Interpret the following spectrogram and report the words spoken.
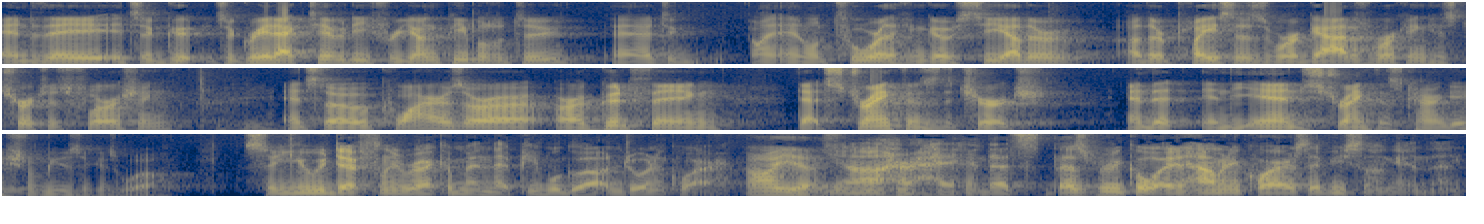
and they, it's, a good, it's a great activity for young people to do. Uh, to, and on tour, they can go see other, other places where God is working, His church is flourishing. Mm-hmm. And so, choirs are a, are a good thing that strengthens the church and that, in the end, strengthens congregational music as well. So you would definitely recommend that people go out and join a choir. Oh yes. Yeah, all right, that's that's pretty cool. And how many choirs have you sung in then?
